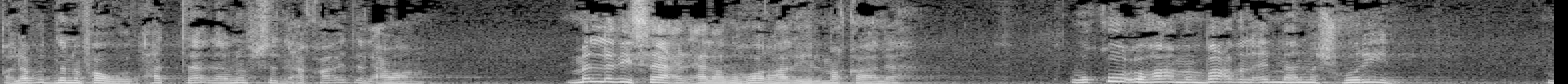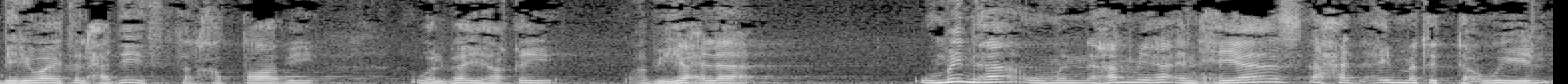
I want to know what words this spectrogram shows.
قال لابد أن نفوض حتى لا نفسد عقائد العوام. ما الذي ساعد على ظهور هذه المقالة؟ وقوعها من بعض الأئمة المشهورين برواية الحديث كالخطابي والبيهقي وأبي يعلى ومنها ومن أهمها انحياز أحد أئمة التأويل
